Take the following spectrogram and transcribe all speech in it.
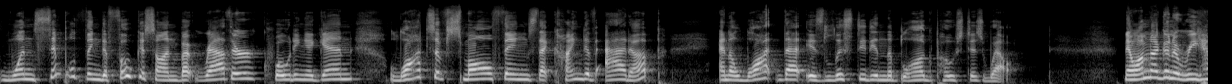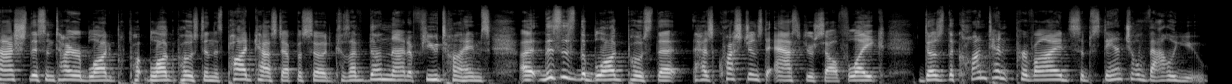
one simple thing to focus on, but rather, quoting again, lots of small things that kind of add up, and a lot that is listed in the blog post as well. Now, I'm not going to rehash this entire blog blog post in this podcast episode because I've done that a few times. Uh, this is the blog post that has questions to ask yourself, like, does the content provide substantial value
